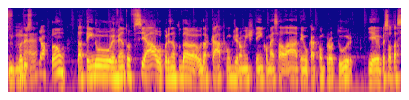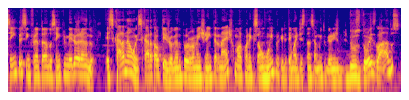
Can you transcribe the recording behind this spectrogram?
Enquanto né? isso no Japão tá tendo evento oficial, por exemplo, da, o da Capcom, que geralmente tem, começa lá, tem o Capcom Pro Tour. E aí o pessoal tá sempre se enfrentando, sempre melhorando. Esse cara não, esse cara tá o quê? Jogando provavelmente na internet com uma conexão ruim, porque ele tem uma distância muito grande dos dois lados,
